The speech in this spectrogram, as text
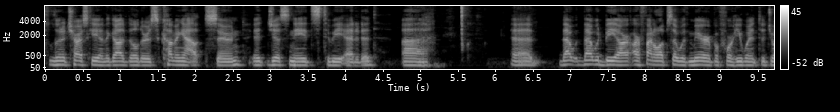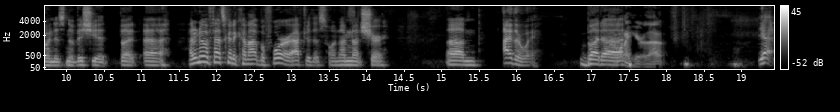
Lunacharsky and the God Builders coming out soon. It just needs to be edited. Uh, uh, that that would be our, our final episode with Mirror before he went to join his novitiate. But uh, I don't know if that's going to come out before or after this one. I'm not sure. Um, Either way, but uh, I want to hear that. Yeah,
